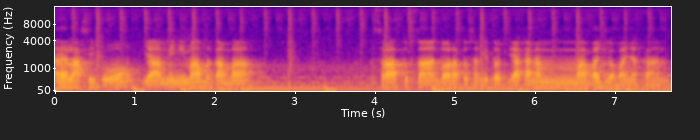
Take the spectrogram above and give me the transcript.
relasiku ya minimal bertambah seratusan, dua ratusan gitu. Ya karena maba juga banyak kan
